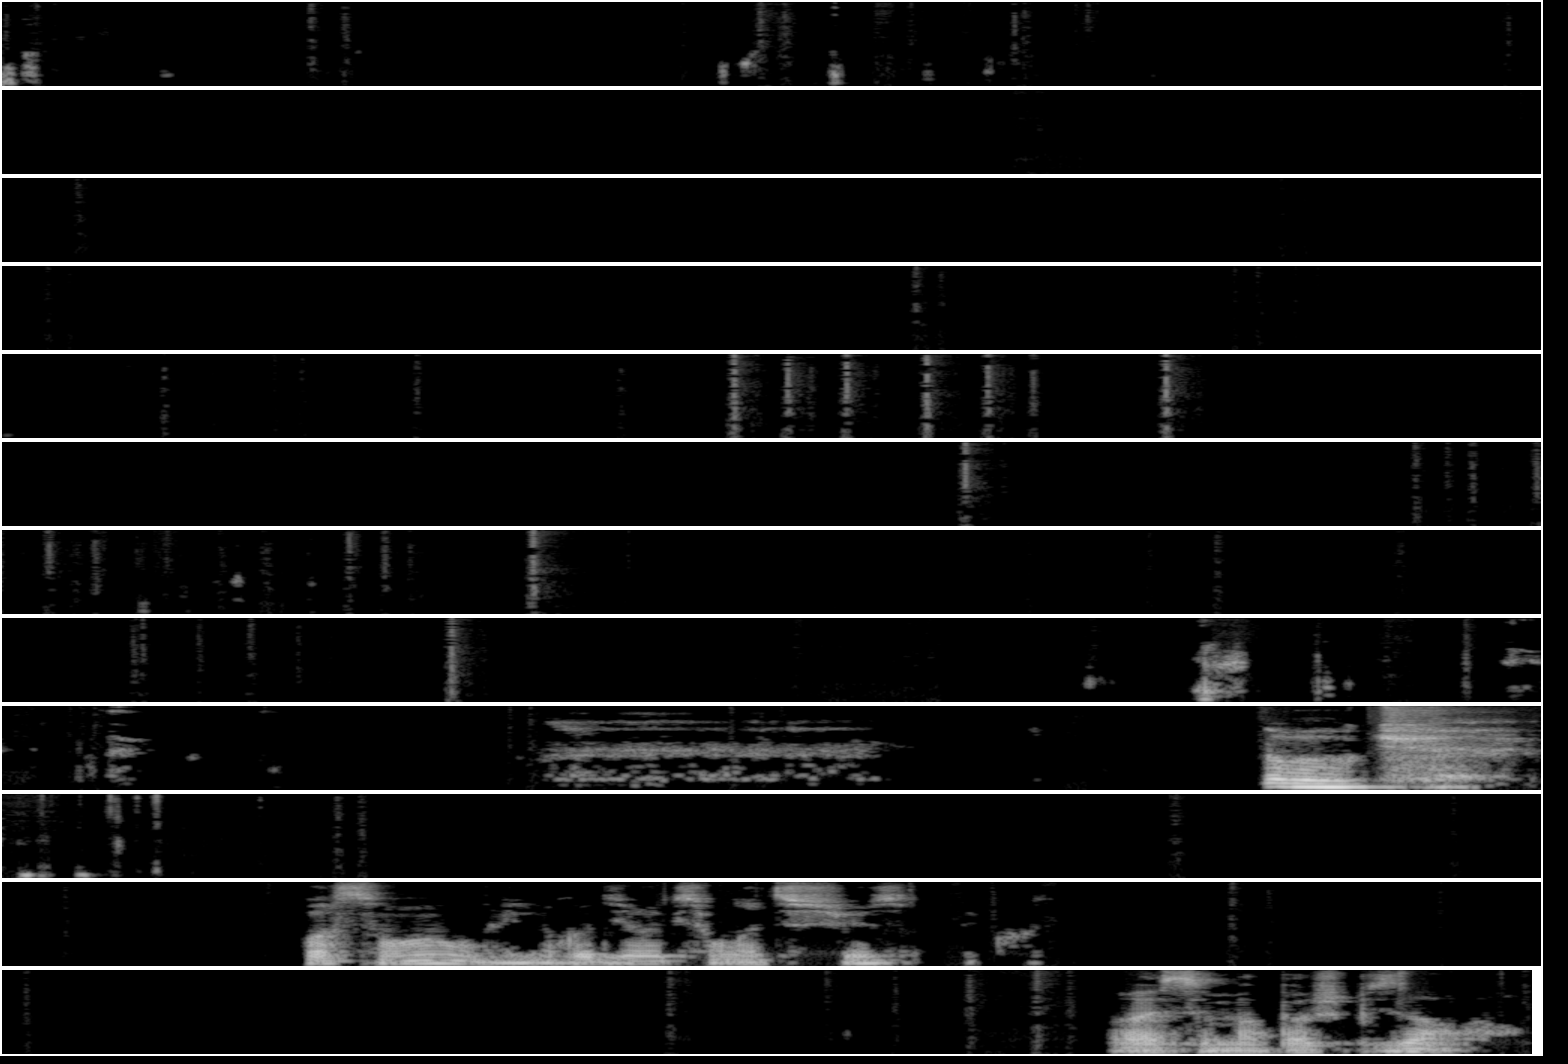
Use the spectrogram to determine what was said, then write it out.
Donc, 301, on a une redirection là-dessus. Ouais, c'est ma page bizarre.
